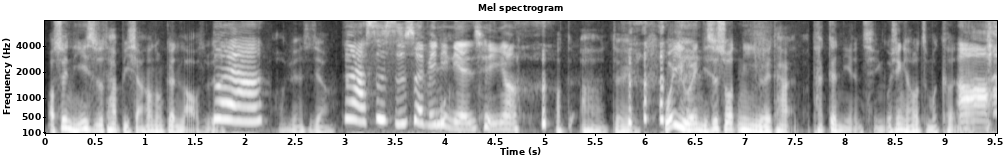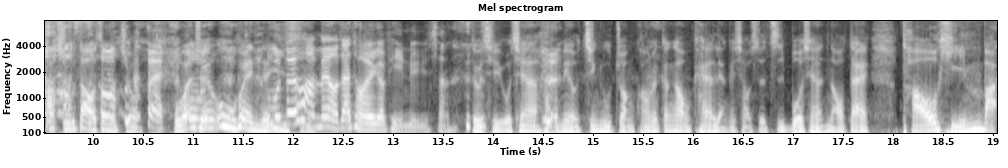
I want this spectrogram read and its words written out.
哦？所以你意思说他比想象中更老，是不是？对啊。哦，原来是这样。对啊，四十岁比你年轻哦。哦，对啊，对，我以为你是说你以为他他更年轻，我心想说怎么可能？他出道这么久，我完全误会你的意思。我们对话没有在同一个频率上。对不起，我现在还没有进入状况，因为刚刚我开了两个小时的直播，现在脑袋桃 hình 板。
